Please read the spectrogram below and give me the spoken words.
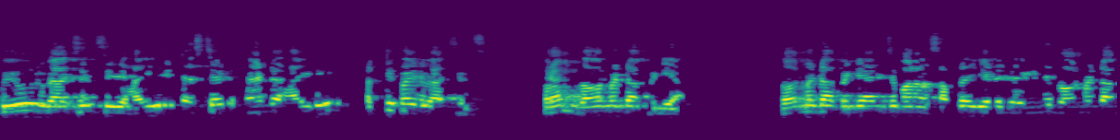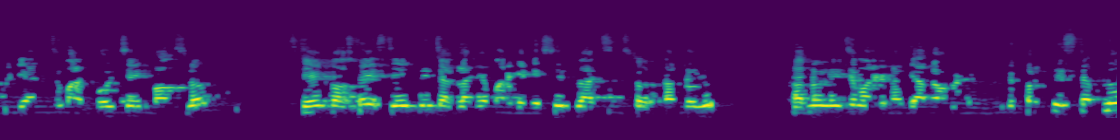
ప్యూర్ వ్యాక్సిన్స్ ఇది highly tested and highly certified vaccines from government of India government of India నుంచి మనం సప్లై చేయడం జరిగింది. గవర్నమెంట్ ఆఫ్ ఇండియా నుంచి మన కోల్డ్ చైన్ బాక్స్లో స్టేట్కి వస్తాయి స్టేట్ నుంచి అట్లాగే మనకి district vaccine store Kurnool. Kurnool నుంచి మనకి నంద్యాల ఉంటుంది. ప్రతి స్టెప్లో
